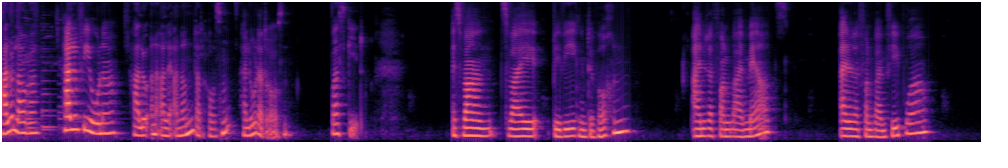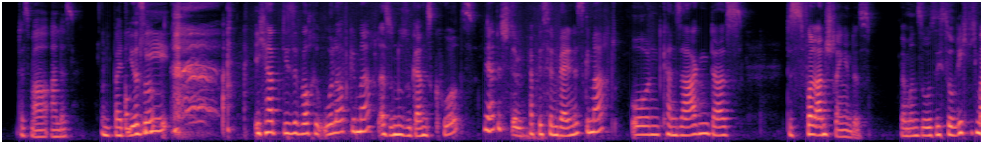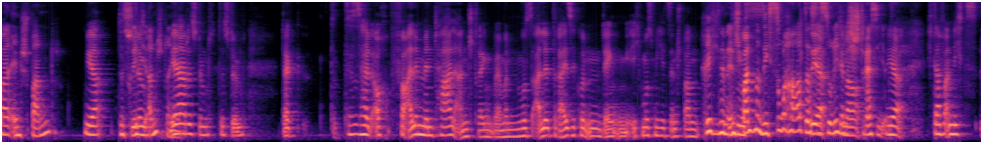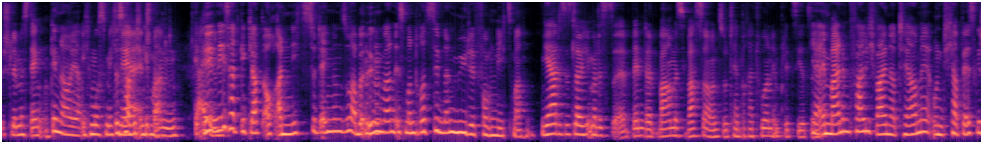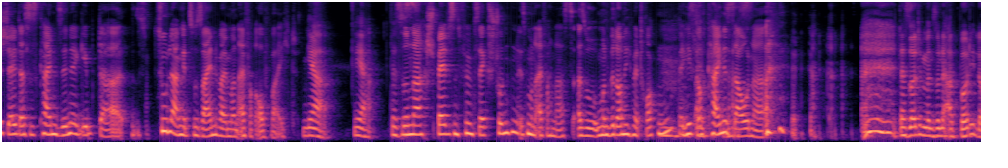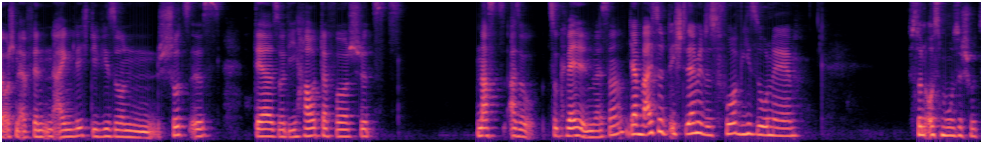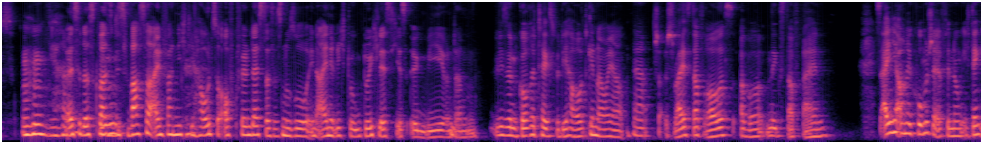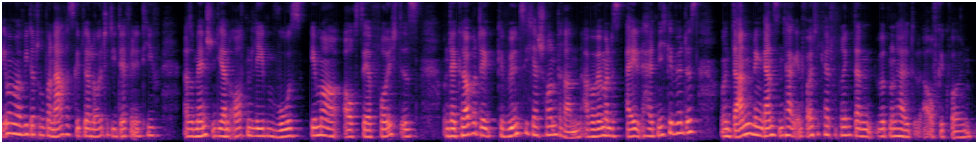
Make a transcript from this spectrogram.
Hallo Laura. Hallo Fiona. Hallo an alle anderen da draußen. Hallo da draußen. Was geht? Es waren zwei bewegende Wochen. Eine davon war im März, eine davon war im Februar. Das war alles. Und bei dir okay. so? Ich habe diese Woche Urlaub gemacht, also nur so ganz kurz. Ja, das stimmt. Ich habe ein bisschen Wellness gemacht und kann sagen, dass das voll anstrengend ist. Wenn man so sich so richtig mal entspannt. Ja. Das ist richtig anstrengend. Ja, das stimmt, das stimmt. Da, das ist halt auch vor allem mental anstrengend, weil man muss alle drei Sekunden denken, ich muss mich jetzt entspannen. Richtig, dann entspannt muss, man sich so hart, dass ja, es so richtig genau. stressig ist. Ja, ich darf an nichts Schlimmes denken. Genau, ja. Ich muss mich das mehr ich entspannen. Gemacht. Geil. Nee, nee, es hat geklappt, auch an nichts zu denken und so, aber mhm. irgendwann ist man trotzdem dann müde vom Nichtsmachen. Ja, das ist, glaube ich, immer das, äh, wenn da warmes Wasser und so Temperaturen impliziert sind. Ja, in meinem Fall, ich war in der Therme und ich habe festgestellt, dass es keinen Sinn ergibt, da zu lange zu sein, weil man einfach aufweicht. Ja, ja. Das so nach spätestens fünf, sechs Stunden ist man einfach nass. Also man wird auch nicht mehr trocken. Da hilft auch keine nass. Sauna. Da sollte man so eine Art Bodylotion erfinden, eigentlich, die wie so ein Schutz ist, der so die Haut davor schützt, nass, also zu quellen, weißt du? Ja, weißt du, ich stelle mir das vor wie so eine so ein Osmoseschutz. Mhm, ja. Weißt du, dass quasi mhm. das Wasser einfach nicht die Haut so aufquellen lässt, dass es nur so in eine Richtung durchlässig ist irgendwie und dann. Wie so ein Gore-Tex für die Haut. Genau, ja. Ja, Schweiß darf raus, aber nichts darf rein. Ist eigentlich auch eine komische Erfindung. Ich denke immer mal wieder drüber nach. Es gibt ja Leute, die definitiv, also Menschen, die an Orten leben, wo es immer auch sehr feucht ist. Und der Körper, der gewöhnt sich ja schon dran. Aber wenn man das halt nicht gewöhnt ist und dann den ganzen Tag in Feuchtigkeit verbringt, dann wird man halt aufgequollen.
